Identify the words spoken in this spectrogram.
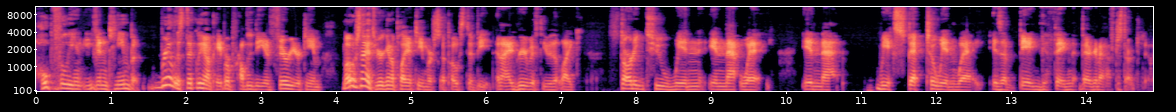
hopefully an even team, but realistically on paper, probably the inferior team. Most nights we're gonna play a team we're supposed to beat. And I agree with you that like starting to win in that way, in that we expect to win way, is a big thing that they're gonna have to start to do.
